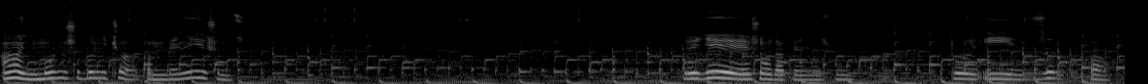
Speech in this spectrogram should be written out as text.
А, не можно, чтобы были что? Combinations. Иди, что так я нажму? П, И, З, А.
